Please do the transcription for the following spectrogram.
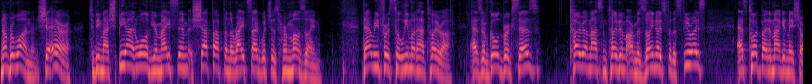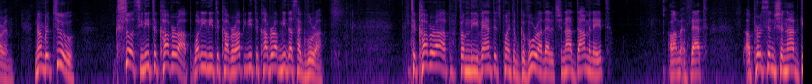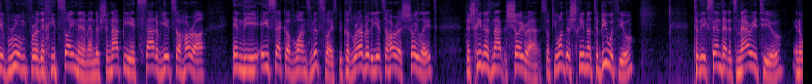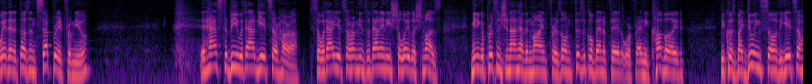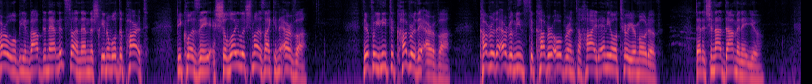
Number one, she'er, to be mashpia in all of your maisim, shefa from the right side, which is her mazain. That refers to limud ha As Rav Goldberg says, Torah masim tovim are mazoinos for the spherois, as taught by the Magid Meisharim. Number two, Ksus, you need to cover up. What do you need to cover up? You need to cover up Midas Hagvura. To cover up from the vantage point of Gavura that it should not dominate, um, that a person should not give room for the chitzoinim, and there should not be a tzad of Yetzer Hara in the asek of one's mitzvahs, because wherever the Yetzer Hara is shoylate, the Shechina is not shoyra. So if you want the Shechina to be with you, to the extent that it's married to you, in a way that it doesn't separate from you, it has to be without Yetzer Hara. So without Yetzer Hara means without any Shaloi Lashmaz, meaning a person should not have in mind for his own physical benefit or for any kavod, because by doing so, the Yetzer Hara will be involved in that mitzvah, and then the Shekhinah will depart, because a Shaloi Lashma is like an erva. Therefore, you need to cover the erva. Cover the erva means to cover over and to hide any ulterior motive that it should not dominate you.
